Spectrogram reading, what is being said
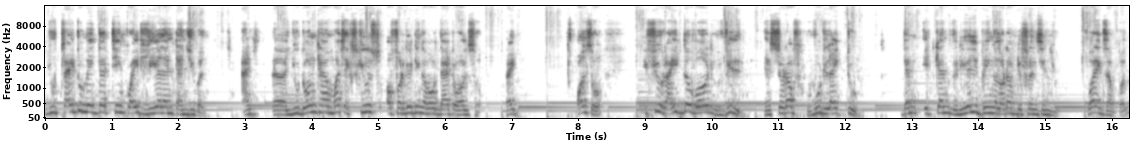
you try to make that thing quite real and tangible, and uh, you don't have much excuse of forgetting about that also, right? Also, if you write the word will instead of would like to, then it can really bring a lot of difference in you. For example,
